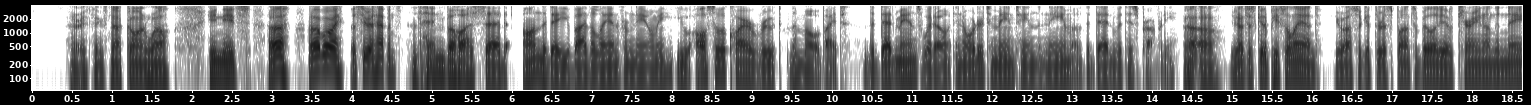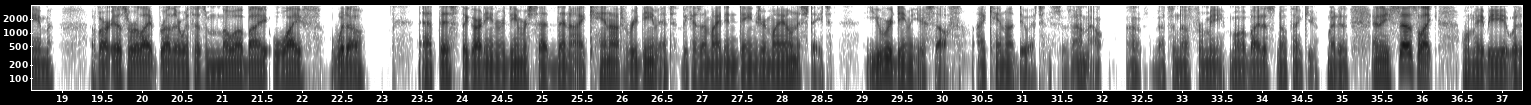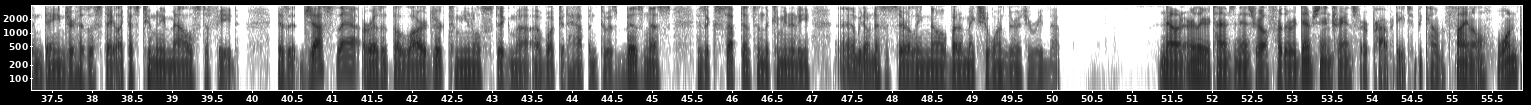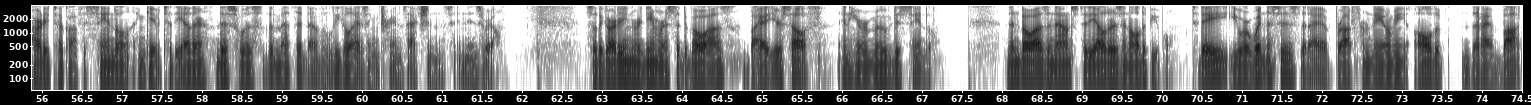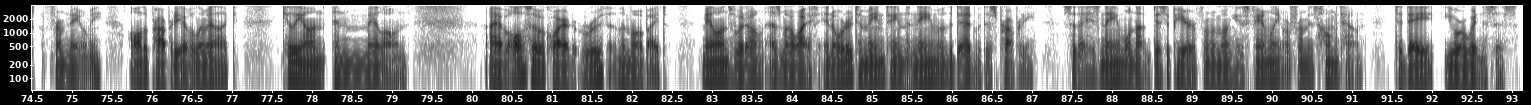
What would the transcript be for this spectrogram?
Everything's not going well. He needs, uh, oh boy, let's see what happens. Then Boaz said, On the day you buy the land from Naomi, you also acquire Ruth the Moabite, the dead man's widow, in order to maintain the name of the dead with his property. Uh oh. You don't just get a piece of land, you also get the responsibility of carrying on the name of our Israelite brother with his Moabite wife, widow. At this, the guardian redeemer said, Then I cannot redeem it, because I might endanger my own estate. You redeem it yourself. I cannot do it. He says, I'm out. Oh, that's enough for me. Moabitess, no thank you. Might and he says like, well, maybe it would endanger his estate. Like that's too many mouths to feed. Is it just that, or is it the larger communal stigma of what could happen to his business, his acceptance in the community? Eh, we don't necessarily know, but it makes you wonder as you read that. Now, in earlier times in Israel, for the redemption and transfer of property to become final, one party took off his sandal and gave it to the other. This was the method of legalizing transactions in Israel. So the guardian redeemer said to Boaz, Buy it yourself. And he removed his sandal. Then Boaz announced to the elders and all the people, Today you are witnesses that I have brought from Naomi all the that I have bought from Naomi all the property of Elimelech, Kilion, and Mahlon I have also acquired Ruth the Moabite, Mahlon's widow, as my wife, in order to maintain the name of the dead with his property, so that his name will not disappear from among his family or from his hometown. Today you are witnesses.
